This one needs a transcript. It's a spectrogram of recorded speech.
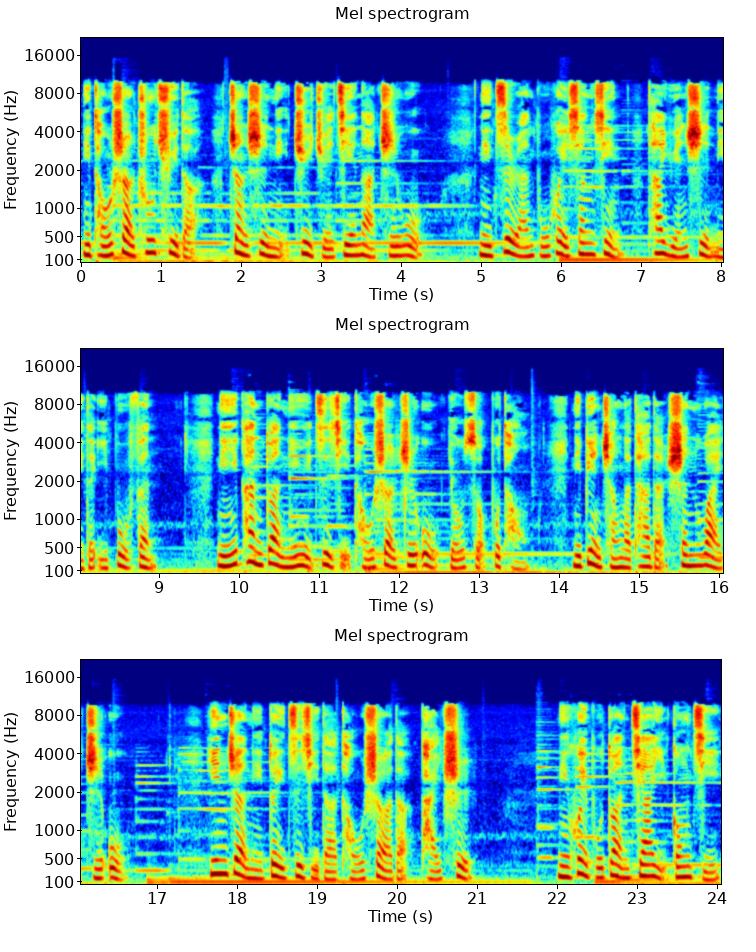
你投射出去的正是你拒绝接纳之物，你自然不会相信它原是你的一部分。你一判断你与自己投射之物有所不同，你变成了他的身外之物。因着你对自己的投射的排斥，你会不断加以攻击，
